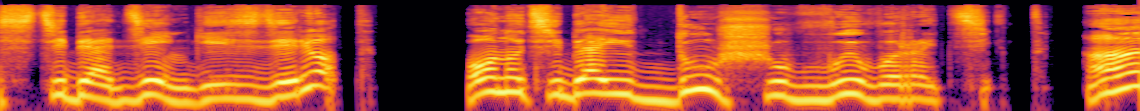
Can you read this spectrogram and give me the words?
с тебя деньги издерет, он у тебя и душу выворотит, а?»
